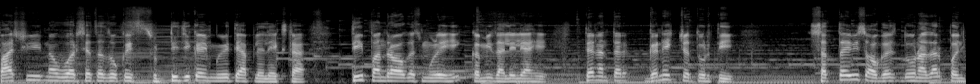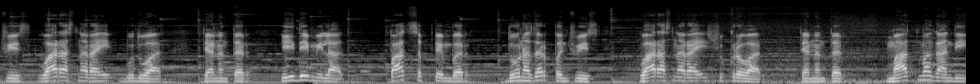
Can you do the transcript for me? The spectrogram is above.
पाचवी नऊ वर्षाचा जो काही सुट्टी जी काही मिळते आपल्याला एक्स्ट्रा ती पंधरा ऑगस्टमुळे ही कमी झालेली आहे. त्यानंतर गणेश चतुर्थी सत्तावीस ऑगस्ट दोन हजार पंचवीस वार असणार आहे बुधवार. त्यानंतर ईद ए मिलाद पाच सप्टेंबर दोन हजार पंचवीस वार असणार आहे शुक्रवार. त्यानंतर महात्मा गांधी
